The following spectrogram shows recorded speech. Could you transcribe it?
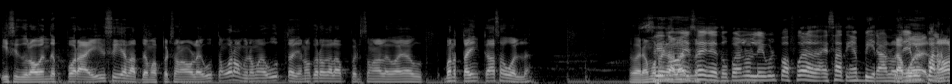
Y si tú lo vendes por ahí, si a las demás personas no les gustan, bueno, a mí no me gusta, yo no creo que a las personas les vaya a gustar. Bueno, está ahí en casa, ¿verdad? Deberíamos Sí, no, regalarla. ese que tú pones los labels para afuera, esa tienes viral, los La labels puede- para no,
